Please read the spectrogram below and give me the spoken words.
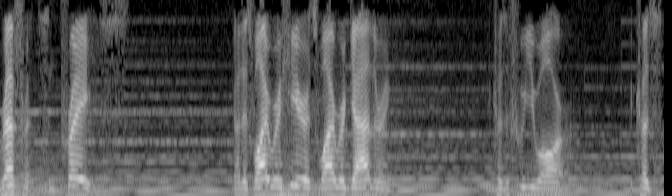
reverence and praise. God, it's why we're here. It's why we're gathering. Because of who you are. Because,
